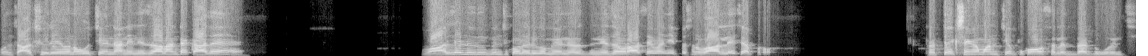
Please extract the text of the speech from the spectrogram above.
కొన్ని సాక్షులు ఏమైనా వచ్చేయండి. అన్ని నిజాలంటే కాదే. వాళ్ళే నిరూపించుకోలేరు. ఇగో మేము నిజం రాసేవని చెప్పేసి వాళ్ళే చెప్పరు. ప్రత్యక్షంగా మనం చెప్పుకోవసరం లేదు దాని గురించి.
